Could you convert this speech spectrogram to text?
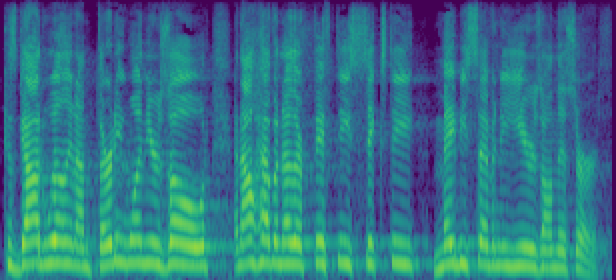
Because God willing, I'm 31 years old and I'll have another 50, 60, maybe 70 years on this earth.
